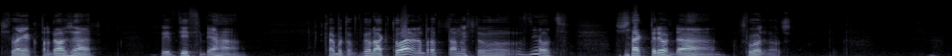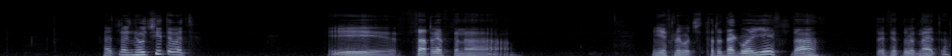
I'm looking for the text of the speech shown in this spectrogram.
человек продолжает вести себя как будто было актуально, ну просто потому что сделать шаг вперед, да, сложно очень. Это нужно учитывать, и, соответственно, если вот что-то такое есть, да, то есть если вы знаете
